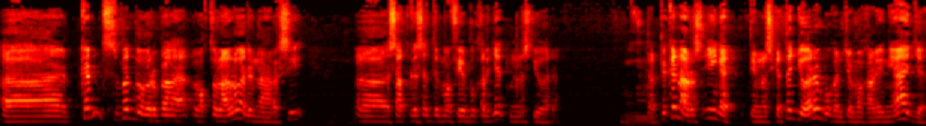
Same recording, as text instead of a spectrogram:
eh kan sempat beberapa waktu lalu ada narasi eh Satgas Anti Mafia bekerja timnas juara. Tapi kan harus ingat timnas kita juara bukan cuma kali ini aja.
